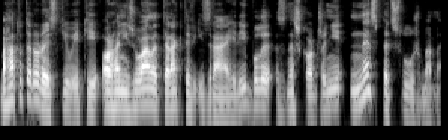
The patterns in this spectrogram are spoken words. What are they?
Багато терористів, які організували теракти в Ізраїлі, були знешкоджені не спецслужбами,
